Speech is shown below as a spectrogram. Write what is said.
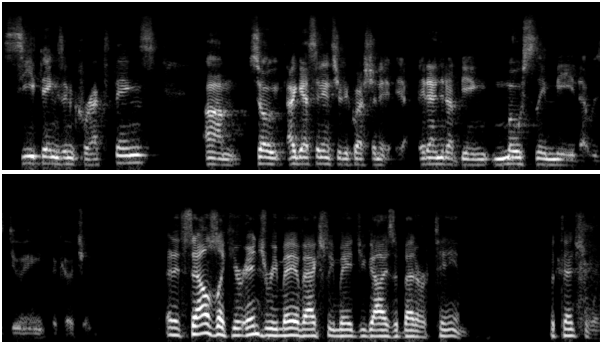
see things and correct things. Um, so I guess in answer to your question, it, it ended up being mostly me that was doing the coaching. And it sounds like your injury may have actually made you guys a better team, potentially.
